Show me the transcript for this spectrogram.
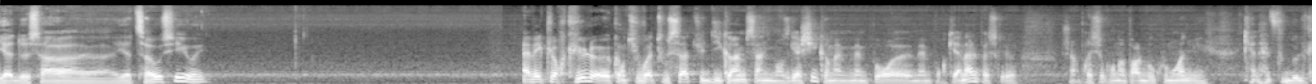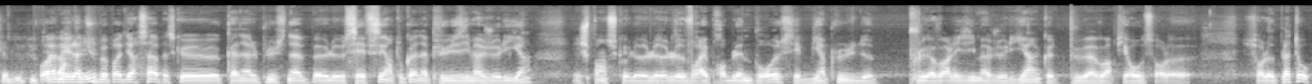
y de ça, il y a de ça aussi, oui. Avec le recul, euh, quand tu vois tout ça, tu te dis quand même c'est un immense gâchis quand même, même pour, euh, même pour Canal, parce que j'ai l'impression qu'on en parle beaucoup moins du Canal Football Club depuis Ouais, mais là, tu peux pas dire ça parce que Canal n'a le CFC en tout cas n'a plus les images de Ligue 1. Et je pense que le, le- le vrai problème pour eux, c'est bien plus de plus avoir les images de Ligue 1 que de plus avoir Pierrot sur le, sur le plateau.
